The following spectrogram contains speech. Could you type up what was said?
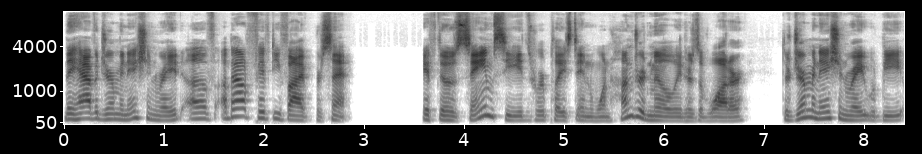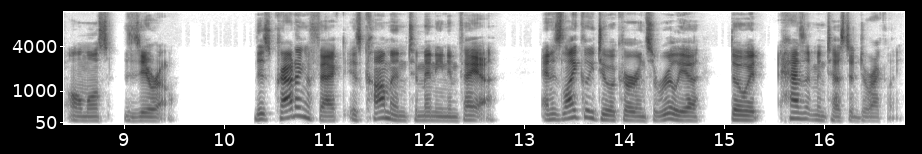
they have a germination rate of about 55%. If those same seeds were placed in 100 milliliters of water, their germination rate would be almost zero. This crowding effect is common to many Nymphaea, and is likely to occur in Caerulea, though it hasn't been tested directly.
